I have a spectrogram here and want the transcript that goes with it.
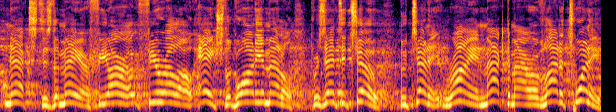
Up next is the Mayor Fiorello H. LaGuardia Medal, presented to Lieutenant Ryan McNamara of Ladder 20.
